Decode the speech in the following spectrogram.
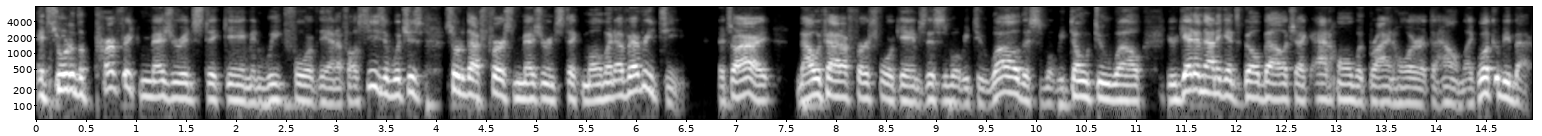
It's sort of the perfect measure and stick game in week four of the NFL season, which is sort of that first measure and stick moment of every team. It's all right. Now we've had our first four games. This is what we do well. This is what we don't do well. You're getting that against Bill Belichick at home with Brian Hoyer at the helm. Like, what could be better?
